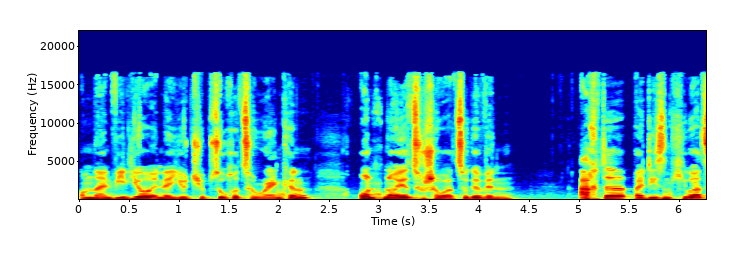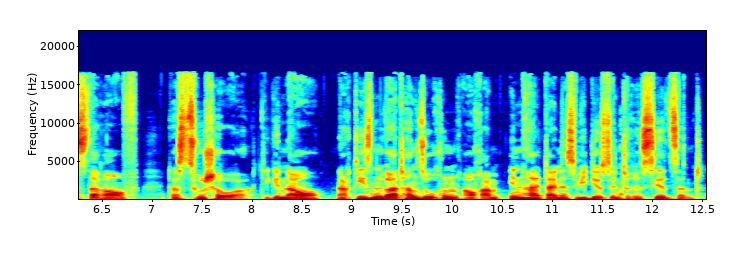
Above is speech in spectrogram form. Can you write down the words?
um dein Video in der YouTube-Suche zu ranken und neue Zuschauer zu gewinnen. Achte bei diesen Keywords darauf, dass Zuschauer, die genau nach diesen Wörtern suchen, auch am Inhalt deines Videos interessiert sind.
